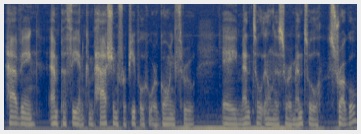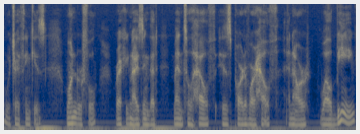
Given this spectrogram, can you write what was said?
having empathy and compassion for people who are going through a mental illness or a mental struggle, which I think is wonderful, recognizing that mental health is part of our health and our well being.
